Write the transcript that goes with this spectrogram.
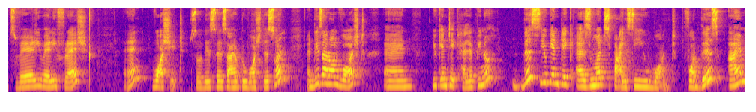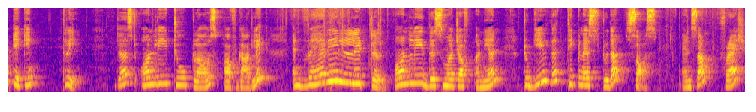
It's very very fresh and wash it. So this is, I have to wash this one and these are all washed and you can take jalapeno this you can take as much spicy you want. For this I am taking 3. Just only 2 cloves of garlic and very little only this much of onion to give the thickness to the sauce and some fresh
